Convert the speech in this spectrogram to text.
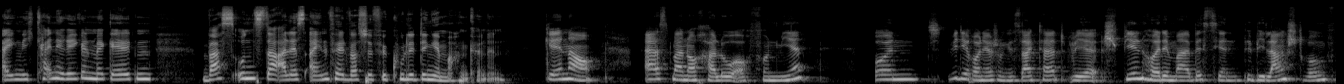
eigentlich keine Regeln mehr gelten, was uns da alles einfällt, was wir für coole Dinge machen können. Genau. Erstmal noch Hallo auch von mir. Und wie die Ronja schon gesagt hat, wir spielen heute mal ein bisschen Pippi Langstrumpf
